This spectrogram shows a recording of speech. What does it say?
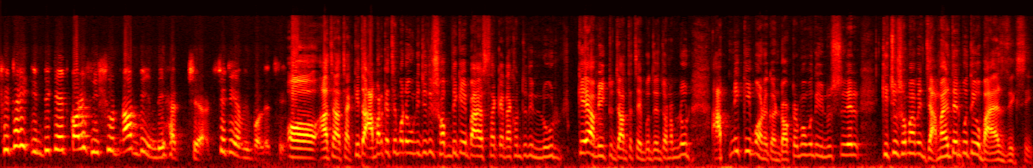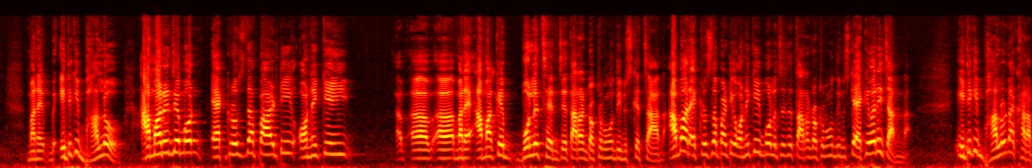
সেটাই ইন্ডিকেট করে he should not be in the head chair সেটাই আমি বলেছি। ও আচ্ছা আচ্ছা কিন্তু আমার কাছে মনে উনি যদি সব দিকেই বায়াস থাকেন এখন যদি নূরকে আমি একটু জানতে চাইব যে জনাব নূর আপনি কি মনে করেন ডক্টর মোহাম্মদ ইউনুসের কিছু সময় আমি জামায়াতের প্রতিও বায়াস দেখছি? মানে এটা কি ভালো? আমারে যেমন একরোজ দ্য পার্টি অনেকেই মানে আমাকে বলেছেন যে তারা ডক্টর মোহাম্মদ ইউনুসকে চান। আবার একরোজ পার্টি অনেকেই বলেছেন যে তারা ডক্টর মোহাম্মদ ইউনুসকে একেবারেই চান না। এটা কি ভালো না খারাপ?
